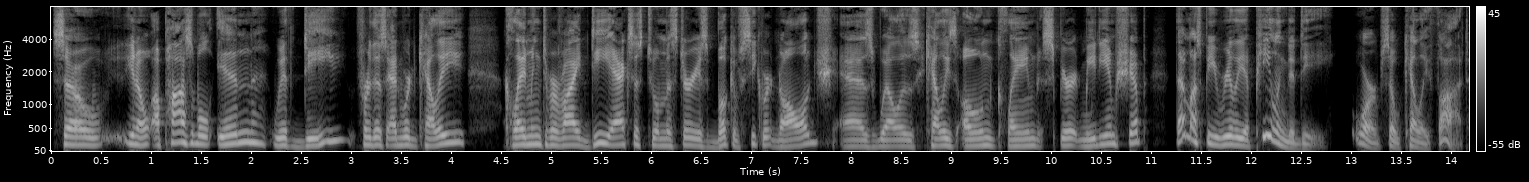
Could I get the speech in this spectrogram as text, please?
So, you know, a possible in with Dee for this Edward Kelly claiming to provide Dee access to a mysterious book of secret knowledge as well as Kelly's own claimed spirit mediumship, that must be really appealing to Dee, or so Kelly thought.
